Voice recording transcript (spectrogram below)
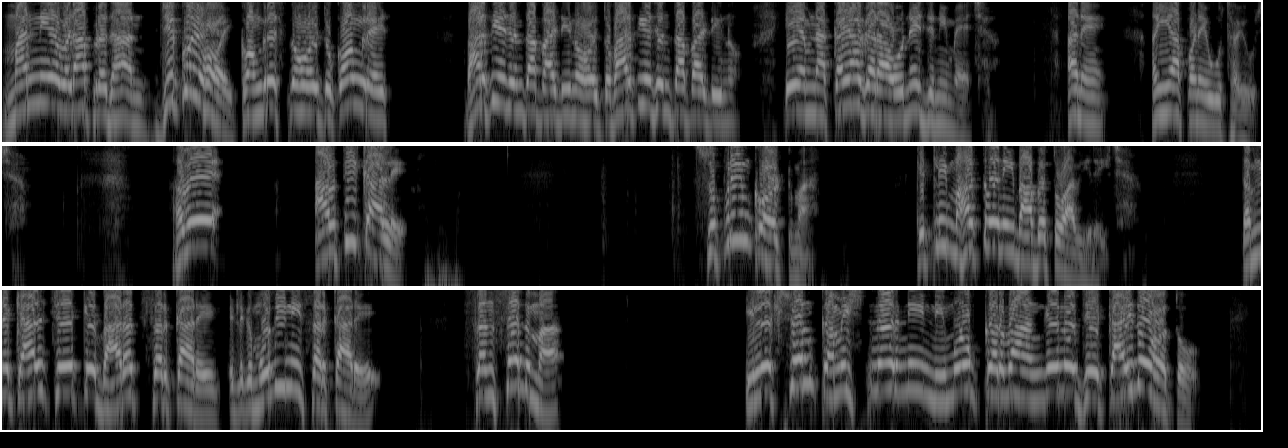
માનનીય વડાપ્રધાન જે કોઈ હોય, કોંગ્રેસનો હોય તો કોંગ્રેસ, ભારતીય જનતા પાર્ટીનો હોય તો ભારતીય જનતા પાર્ટીનો, એ એમના કયા ગરાઓને જ નિમે છે. અને અહીંયા પણ એવું થયું છે. હવે આવતીકાલે સુપ્રીમ કોર્ટમાં કેટલી મહત્વની બાબતો આવી રહી છે. તમને ખ્યાલ છે કે ભારત સરકારે, એટલે કે મોદીની સરકારે સંસદમાં ઇલેક્શન કમિશનરની નિમણૂક કરવા અંગેનો જે કાયદો હતો,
